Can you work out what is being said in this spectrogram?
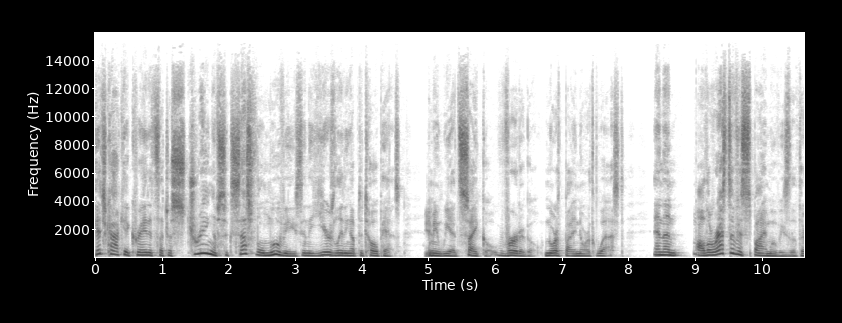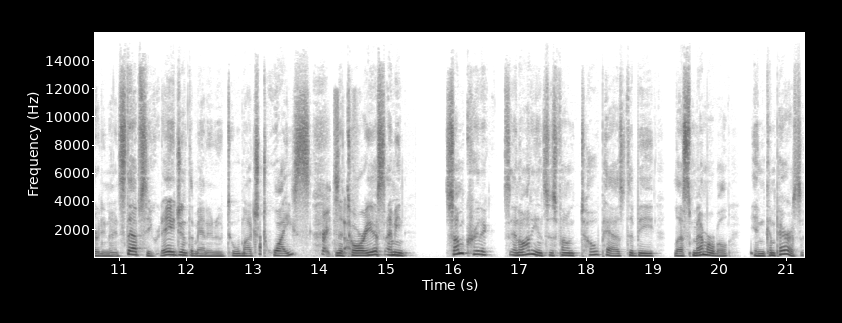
Hitchcock had created such a string of successful movies in the years leading up to Topaz. Yeah. I mean, we had Psycho, Vertigo, North by Northwest, and then all the rest of his spy movies The 39 Steps, Secret Agent, The Man Who Knew Too Much Twice, Great stuff. Notorious. I mean, some critics and audiences found Topaz to be less memorable in comparison.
